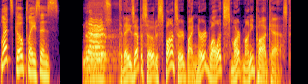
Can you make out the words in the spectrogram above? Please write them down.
let's go places. Nerds! Today's episode is sponsored by NerdWallet's Smart Money Podcast.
